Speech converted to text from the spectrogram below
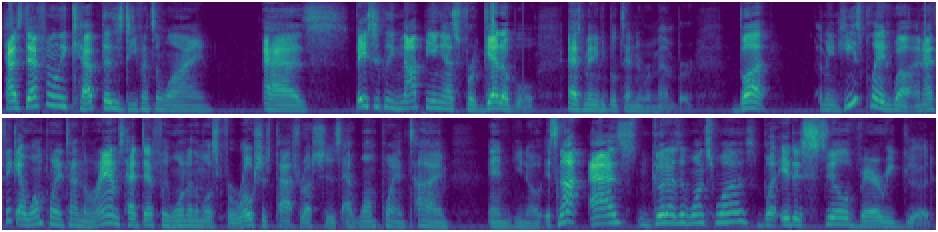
has definitely kept this defensive line as basically not being as forgettable as many people tend to remember. But I mean, he's played well, and I think at one point in time, the Rams had definitely one of the most ferocious pass rushes at one point in time. And you know, it's not as good as it once was, but it is still very good.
